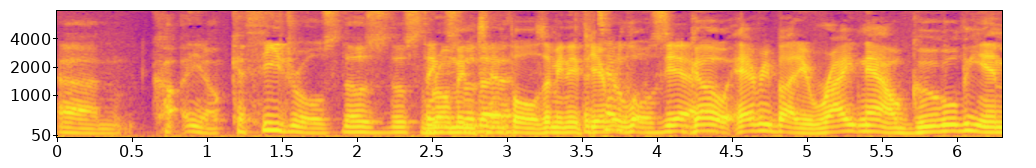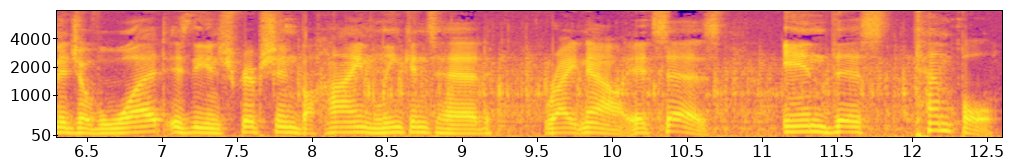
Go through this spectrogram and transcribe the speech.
um, ca- you know, cathedrals. Those those things Roman the- temples. I mean, if you ever temples, look, yeah. go everybody right now, Google the image of what is the inscription behind Lincoln's head right now. It says, "In this temple."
